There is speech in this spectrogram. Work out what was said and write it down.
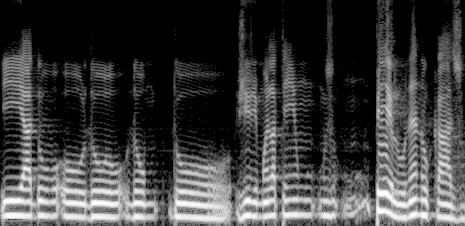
e a do, o, do, do, do ela tem um, um, um, pelo, né, no caso.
